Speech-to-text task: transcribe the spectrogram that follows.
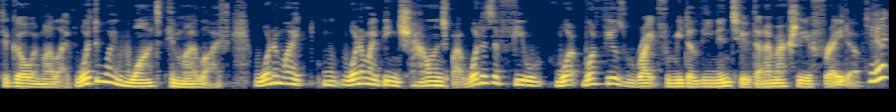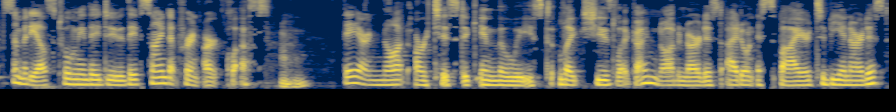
to go in my life? What do I want in my life? What am I, what am I being challenged by? What does it feel, what, what feels right for me to lean into that I'm actually afraid of? Do you know what somebody else told me they do? They've signed up for an art class. Mm-hmm they are not artistic in the least. Like she's like, I'm not an artist. I don't aspire to be an artist.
